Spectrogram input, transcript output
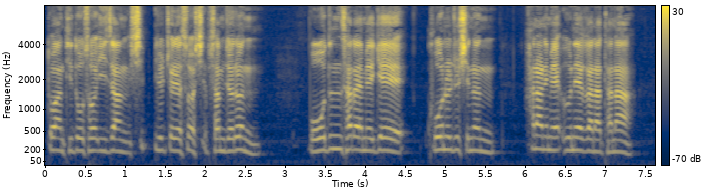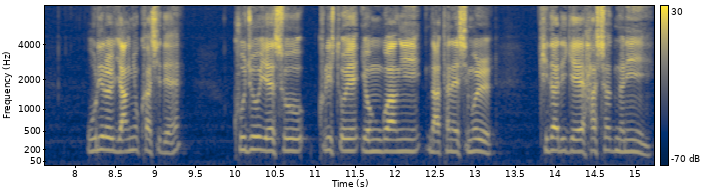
또한 디도서 2장 11절에서 13절은 모든 사람에게 구원을 주시는 하나님의 은혜가 나타나 우리를 양육하시되 구주 예수 그리스도의 영광이 나타내심을 기다리게 하셨느니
